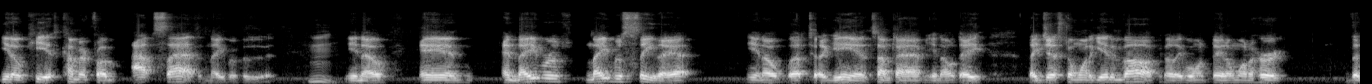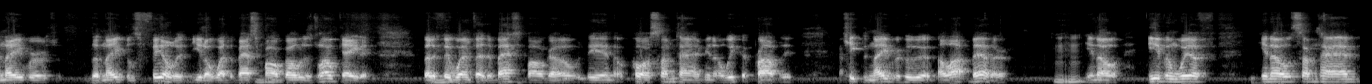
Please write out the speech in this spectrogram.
you know kids coming from outside the neighborhood. Hmm. You know, and and neighbors neighbors see that. You know, but again, sometimes you know they they just don't want to get involved because they want they don't want to hurt the neighbors the neighbors feeling. You know where the basketball goal is located. But if it wasn't for the basketball goal, then of course, sometime you know we could probably keep the neighborhood a lot better. Mhm. You know, even with you know, sometimes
